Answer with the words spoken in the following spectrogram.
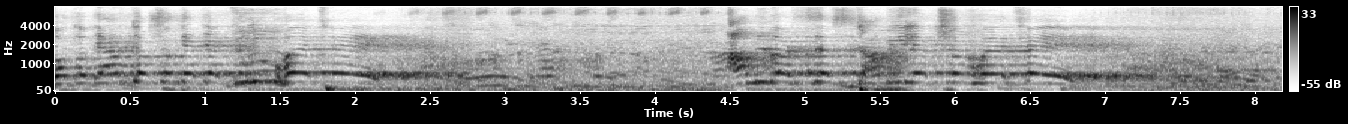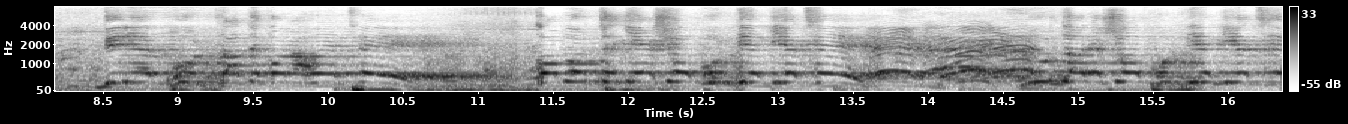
গত দেড় দশকে যে জুলুম হয়েছে, আমি ভার্সেস ডামি ইলেকশন হয়েছে, দিনের ভোট রাতে করা হয়েছে, কবর থেকে এসেও ভোট দিয়ে গিয়েছে মুর্দার এসেও ভোট দিয়ে গিয়েছে।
